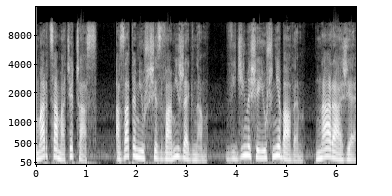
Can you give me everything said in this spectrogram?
marca macie czas. A zatem już się z wami żegnam. Widzimy się już niebawem. Na razie.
